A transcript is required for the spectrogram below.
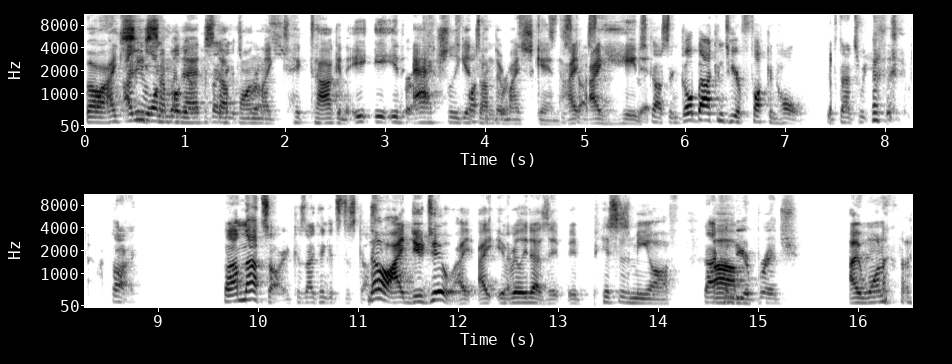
Bro, I see didn't wanna some of that I stuff on gross. like TikTok, and it, it, it actually It's gets under my skin. I, I disgusting. hate it. Disgusting. Go back into your fucking hole if that's what you think. sorry, but I'm not sorry because I think it's disgusting. No, I do too. I, I it Yeah. really does. It, it pisses me off. back um, under your bridge. I want to.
